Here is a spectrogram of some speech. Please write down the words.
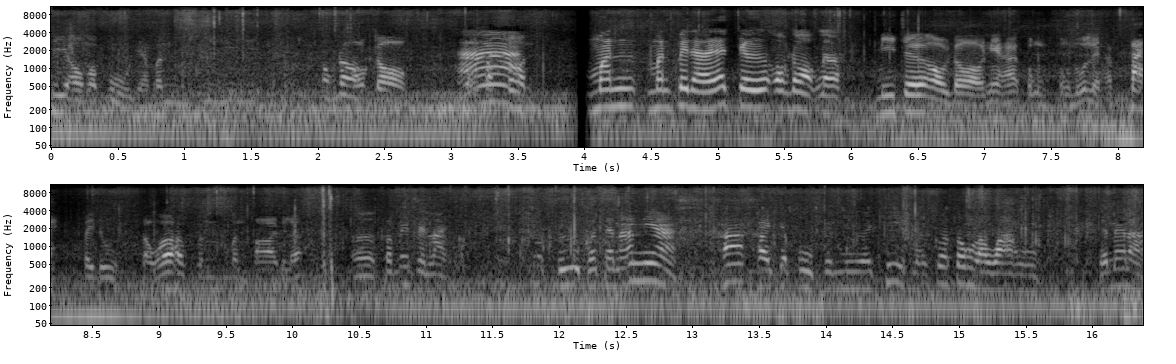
ที่เอามาปลูกเนี่ยมันมีออกดออกอกดอกอ่าต้นต้นมันมันเป็นอะไรนะเจอออกดอกเลยมีเจอออกดอกเนี่ยฮะตรงตรงนู้นเลยครับ ไปไปดู แต่ว่ามันมันตายไปแล้ว เออก็ไม่เป็นไรก็คือเพราะฉะนั้นเนี่ยถ้าใครจะปลูกเป็นมืออาชีพมันก็ต้องระวังใช่ไหมล่ะ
